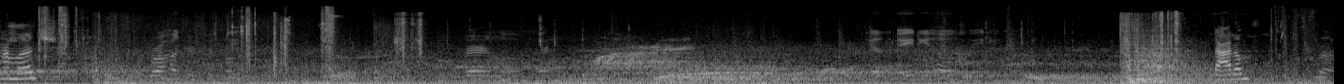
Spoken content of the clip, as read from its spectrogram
How much? For 150. Very low. He has 80 health. 80. Got him. Bruh.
